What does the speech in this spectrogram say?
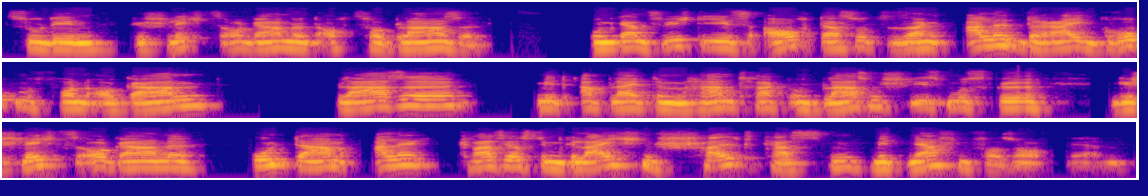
zu den Geschlechtsorganen und auch zur Blase. Und ganz wichtig ist auch, dass sozusagen alle drei Gruppen von Organen, Blase, mit ableitendem Harntrakt und Blasenschließmuskel, Geschlechtsorgane und Darm alle quasi aus dem gleichen Schaltkasten mit Nerven versorgt werden.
